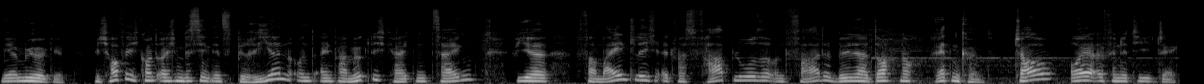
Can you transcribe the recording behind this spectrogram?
mehr Mühe gibt. Ich hoffe, ich konnte euch ein bisschen inspirieren und ein paar Möglichkeiten zeigen, wie ihr vermeintlich etwas farblose und fade Bilder doch noch retten könnt. Ciao, euer Affinity Jack.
